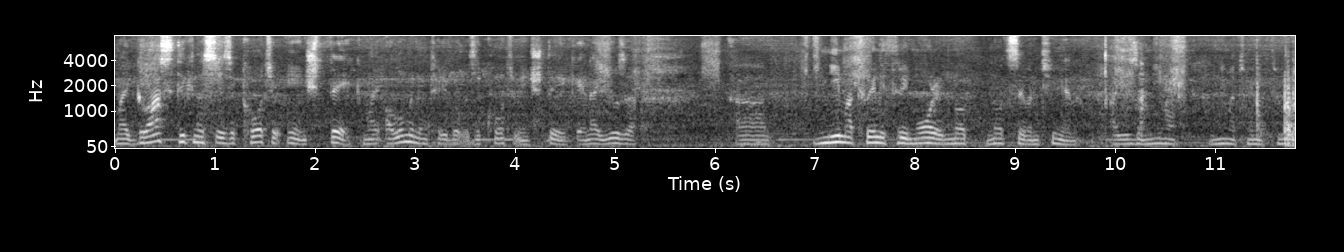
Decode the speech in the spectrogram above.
my glass thickness is a quarter inch thick. My aluminum table is a quarter inch thick. And I use a uh, NEMA 23 more not not 17 I use a NEMA NEMA 23 and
